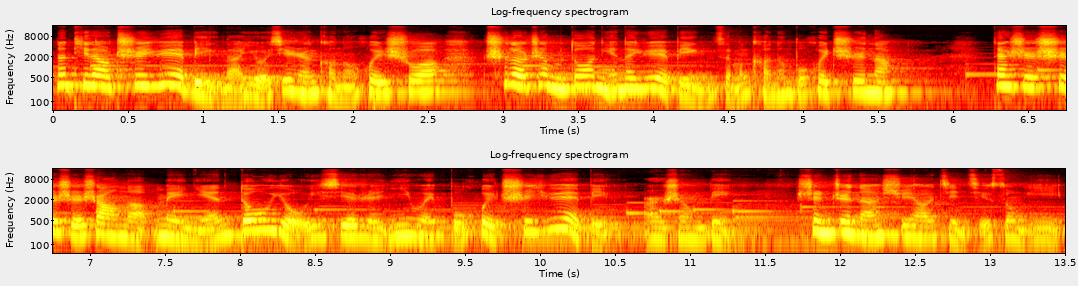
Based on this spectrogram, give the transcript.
那提到吃月饼呢，有些人可能会说，吃了这么多年的月饼，怎么可能不会吃呢？但是事实上呢，每年都有一些人因为不会吃月饼而生病，甚至呢需要紧急送医。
